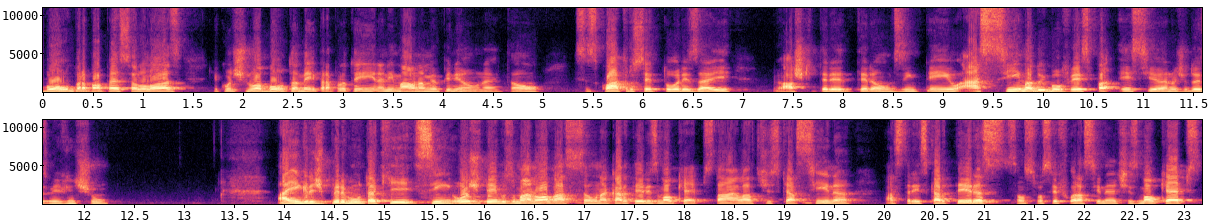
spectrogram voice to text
bom para papel e celulose e continua bom também para proteína animal, na minha opinião, né? Então, esses quatro setores aí eu acho que ter, terão desempenho acima do Ibovespa esse ano de 2021. A Ingrid pergunta aqui, sim, hoje temos uma nova ação na carteira Small Caps, tá? Ela diz que assina as três carteiras, então se você for assinante Small Caps,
